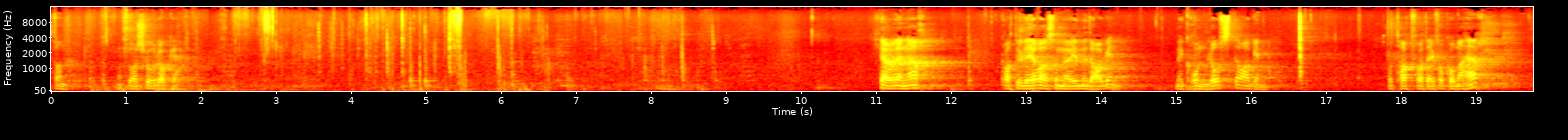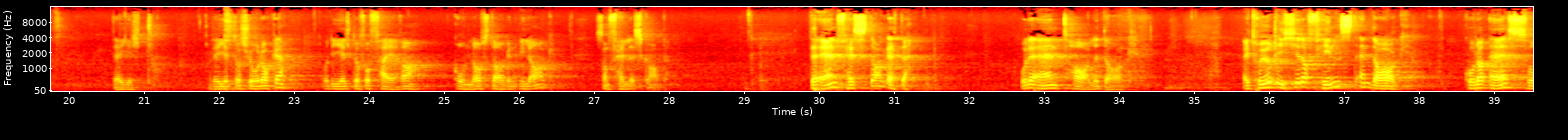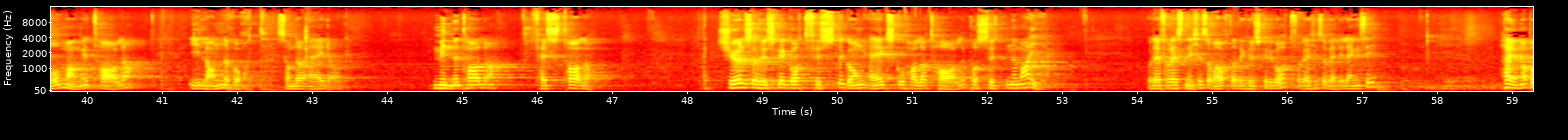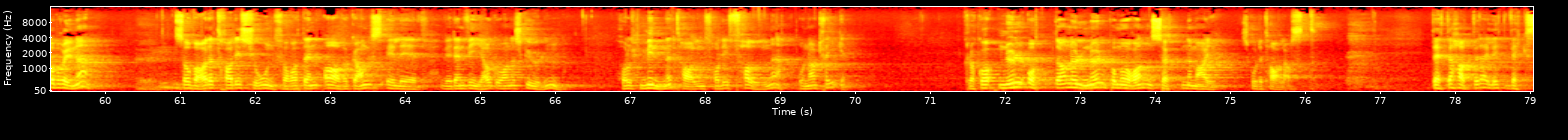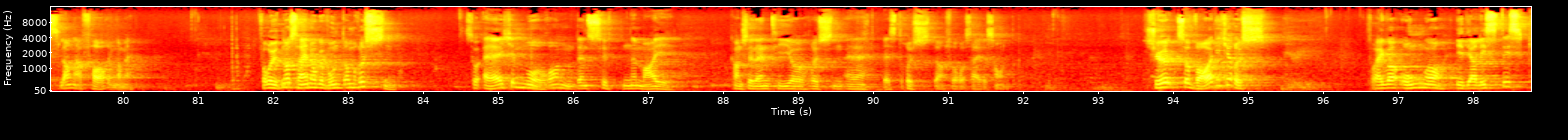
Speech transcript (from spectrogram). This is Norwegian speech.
Sånn. Skal jeg se dere. Kjære venner. Gratulerer så mye med dagen, med grunnlovsdagen. Og takk for at jeg får komme her. Det er gildt. Det er gildt å se dere, og det er gildt å få feire grunnlovsdagen i lag, som fellesskap. Det er en festdag, dette. Og det er en taledag. Jeg tror ikke det fins en dag hvor det er så mange taler i landet vårt som det er i dag. Minnetaler, festtaler. Sjøl så husker jeg godt første gang jeg skulle holde tale på 17. mai. Og Det er forresten ikke så rart at jeg husker det godt, for det er ikke så veldig lenge siden. Hjemme på Bryne så var det tradisjon for at en avgangselev ved den videregående skolen holdt minnetalen for de falne under krigen. Klokka 08.00 på morgenen 17. mai skulle det tales. Dette hadde de litt vekslende erfaringer med. For uten å si noe vondt om russen, så er ikke morgenen den 17. mai kanskje den tida russen er best rusta, for å si det sånn. Sjøl så var jeg ikke russ, for jeg var ung og idealistisk.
